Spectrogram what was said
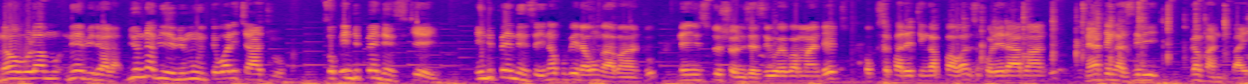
N'obulamu. n'ebirala. Byonna bye bimu tewali kyakyuka so independence kyeyo independence erina kubeerawo ng'abantu ne institutions eziweebwa mandate okuseparatinga power zikolera abantu naye ate nga ziri governed by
